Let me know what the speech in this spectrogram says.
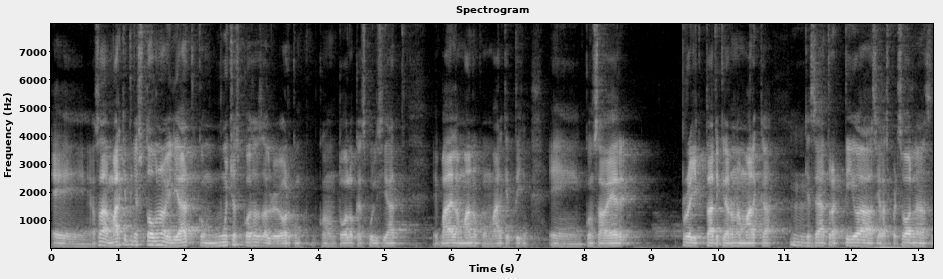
eh, o sea marketing es toda una habilidad con muchas cosas alrededor, con, con todo lo que es publicidad. eh, va de la mano con marketing, eh, con saber proyectar y crear una marca que sea atractiva hacia las personas.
